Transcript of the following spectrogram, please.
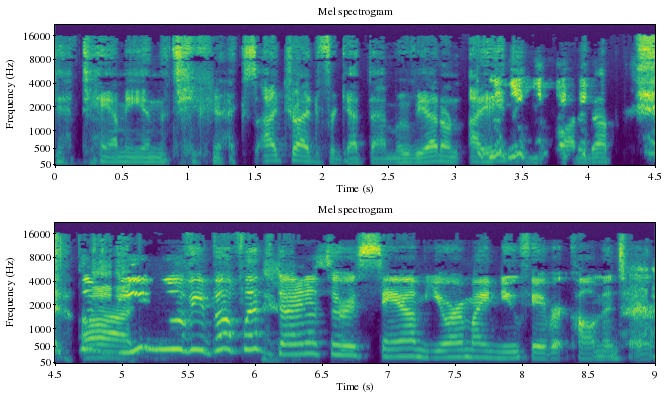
yeah, Tammy and the T Rex. I tried to forget that movie. I don't. I hate that brought it up. the Uh, movie, but with dinosaurs. Sam, you're my new favorite commenter.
